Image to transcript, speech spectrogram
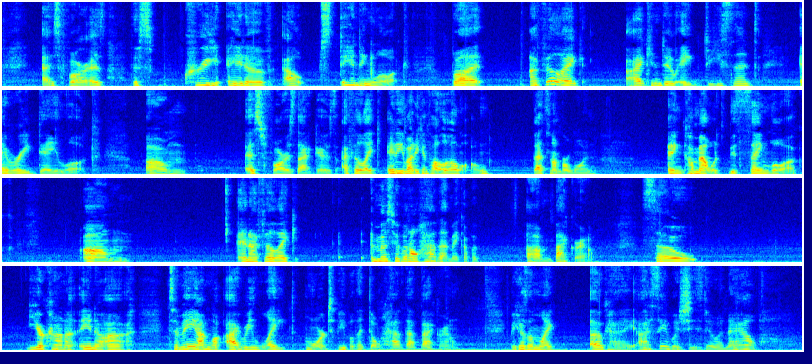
as far as this creative, outstanding look. But I feel like I can do a decent everyday look. Um, as far as that goes. I feel like anybody can follow along. That's number one. and come out with the same look. Um, and I feel like most people don't have that makeup um, background. So you're kind of, you know, I, to me, I'm I relate more to people that don't have that background because I'm like, okay, I see what she's doing now.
